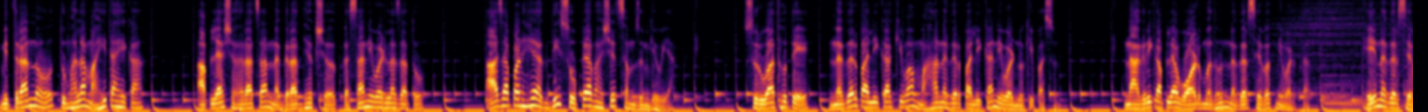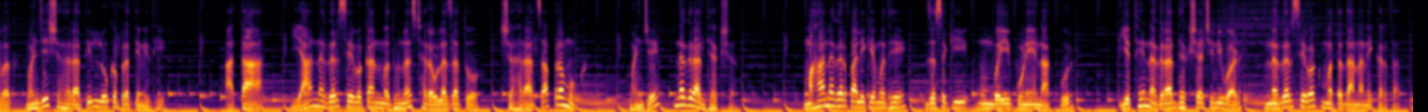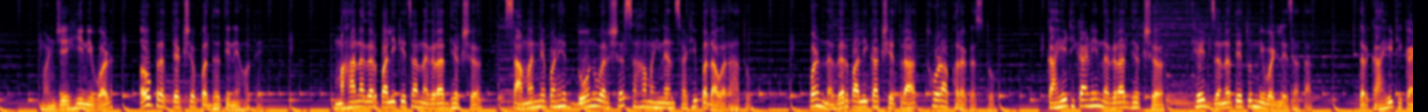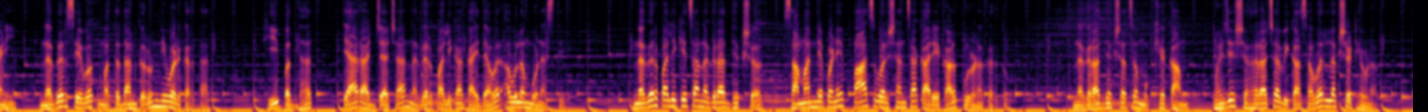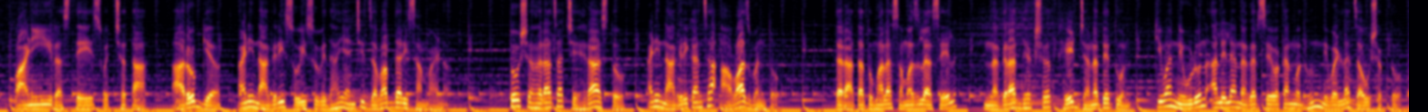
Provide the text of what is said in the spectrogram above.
मित्रांनो तुम्हाला माहीत आहे का? आपल्या शहराचा नगराध्यक्ष कसा निवडला जातो? आज आपण हे अगदी सोप्या भाषेत समजून घेऊया. सुरुवात होते नगरपालिका किंवा महानगरपालिका निवडणुकीपासून. नागरिक आपल्या वॉर्डमधून नगरसेवक निवडतात. हे नगरसेवक म्हणजे शहरातील लोकप्रतिनिधी. आता या नगरसेवकांमधूनच ठरवला जातो शहराचा प्रमुख म्हणजे नगराध्यक्ष. महानगरपालिकेमध्ये जसं की मुंबई पुणे नागपूर येथे नगराध्यक्षाची निवड नगरसेवक मतदानाने करतात. म्हणजे ही निवड अप्रत्यक्ष पद्धतीने होते. महानगरपालिकेचा नगराध्यक्ष सामान्यपणे दोन वर्ष सहा महिन्यांसाठी पदावर राहतो. पण नगरपालिका क्षेत्रात थोडा फरक असतो. काही ठिकाणी नगराध्यक्ष थेट जनतेतून निवडले जातात. तर काही ठिकाणी नगरसेवक मतदान करून निवड करतात. ही पद्धत त्या राज्याच्या नगरपालिका कायद्यावर अवलंबून असते. नगरपालिकेचा नगराध्यक्ष सामान्यपणे पाच वर्षांचा कार्यकाळ पूर्ण करतो. नगराध्यक्षाचं मुख्य काम म्हणजे शहराच्या विकासावर लक्ष ठेवणं. पाणी रस्ते स्वच्छता आरोग्य आणि नागरी सोयीसुविधा यांची जबाबदारी सांभाळणं. तो शहराचा चेहरा असतो आणि नागरिकांचा आवाज बनतो. तर आता तुम्हाला समजलं असेल नगराध्यक्ष थेट जनतेतून किंवा निवडून आलेल्या नगरसेवकांमधून निवडला जाऊ शकतो.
